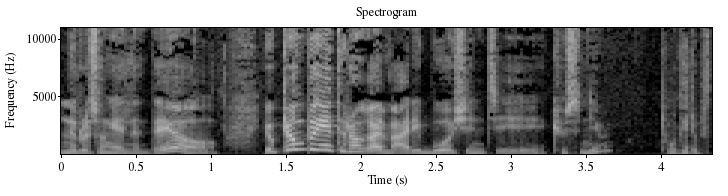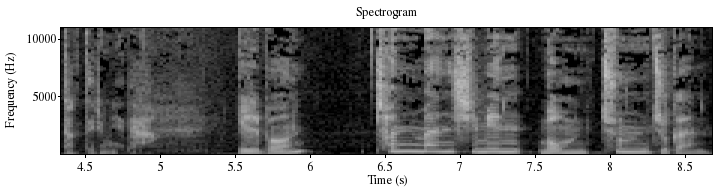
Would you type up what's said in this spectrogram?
으로 정했는데요. 요 뿅뿅에 들어갈 말이 무엇인지 교수님 보기를 부탁드립니다. 1번 천만 시민 멈춤 주간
